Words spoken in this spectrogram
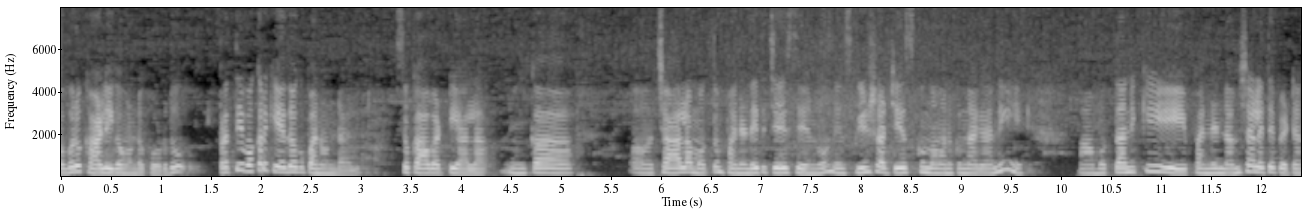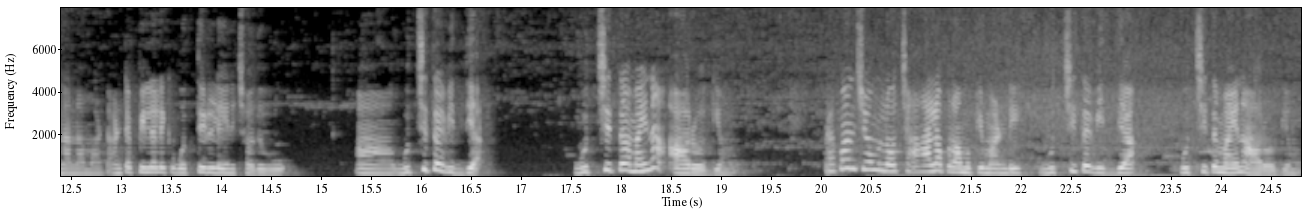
ఎవరు ఖాళీగా ఉండకూడదు. ప్రతి ఒక్కరికి ఏదో ఒక పని ఉండాలి. సో కాబట్టి అలా. ఇంకా చాలా మొత్తం పన్నెండు అయితే చేసాను నేను స్క్రీన్ షాట్ చేసుకుందాం అనుకున్నా కానీ మొత్తానికి పన్నెండు అంశాలు అయితే పెట్టాను అన్నమాట అంటే పిల్లలకి ఒత్తిడి లేని చదువు ఉచిత విద్య ఉచితమైన ఆరోగ్యము ప్రపంచంలో చాలా ప్రాముఖ్యమండి ఉచిత విద్య ఉచితమైన ఆరోగ్యము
